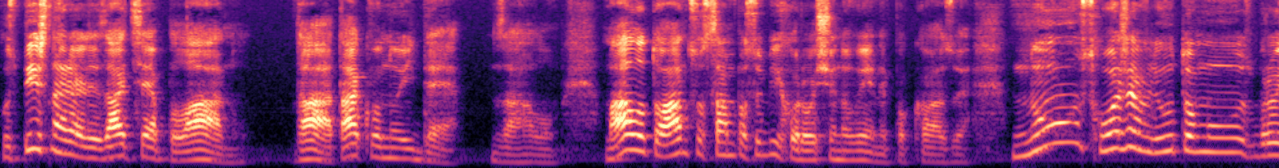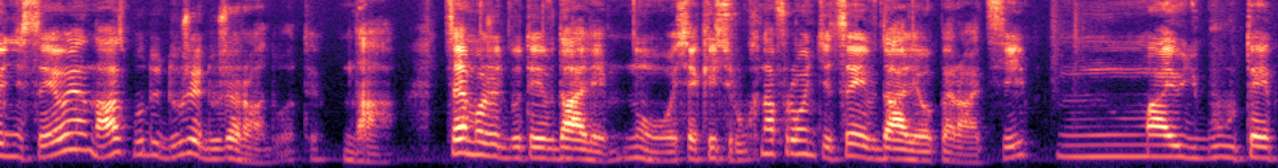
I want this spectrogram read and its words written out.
успішна реалізація плану. Да, так воно йде загалом. Мало то Ансу сам по собі хороші новини показує. Ну, схоже, в лютому Збройні сили нас будуть дуже дуже радувати. Да. Це можуть бути і вдалі, ну, ось якийсь рух на фронті, це і вдалі операції мають бути.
